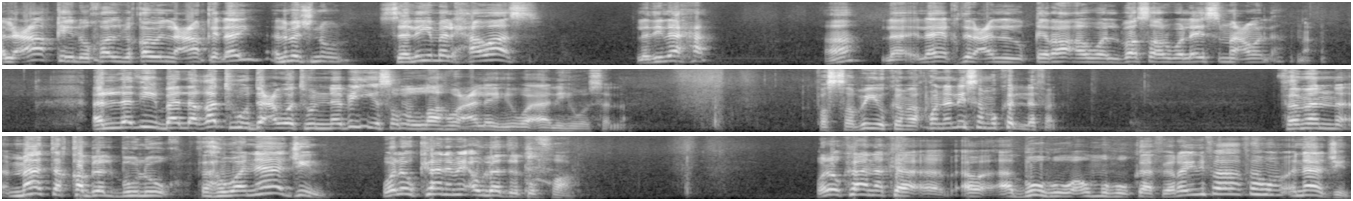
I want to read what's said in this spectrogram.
العاقل خرج بقول العاقل أي المجنون. سليم الحواس الذي لا ها؟ لا, لا يقدر على القراءة والبصر ولا يسمع ولا نعم. الذي بلغته دعوة النبي صلى الله عليه وآله وسلم. فالصبي كما قلنا ليس مكلفا. فمن مات قبل البلوغ فهو ناج ولو كان من أولاد الكفار. ولو كان أبوه وأمه كافرين فهو ناج.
